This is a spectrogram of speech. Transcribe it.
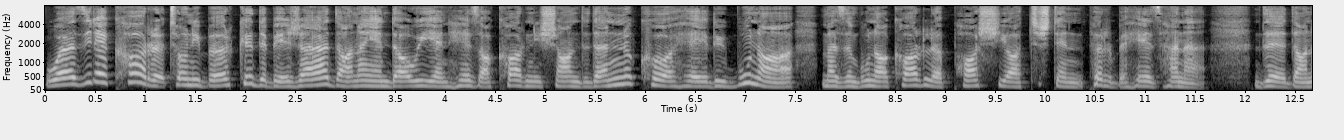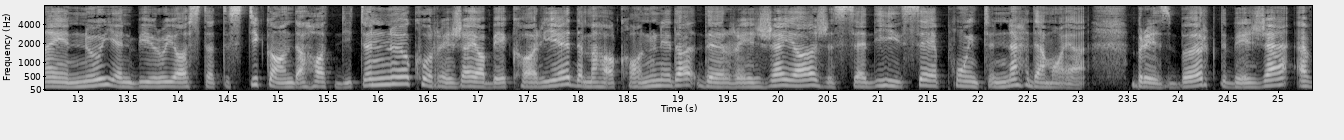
وزیر کار تونی برک دبیجه دانه داوی هزا کار نشان دادن که هیدی بونا مزنبونا کار لپاش یا تشتن پر به هز هنه. ده دانه نوی بیروی استاتستیکان ده هات دیتن که رجه یا بیکاریه ده مها کانون ده ده رجه یا جسدی سه پوینت نه دمایه. بریز برک دبیجه اف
